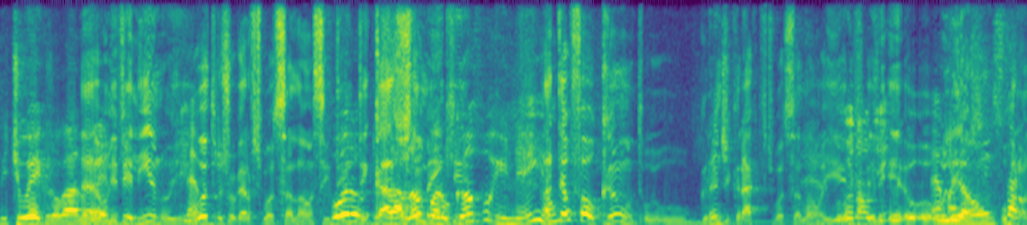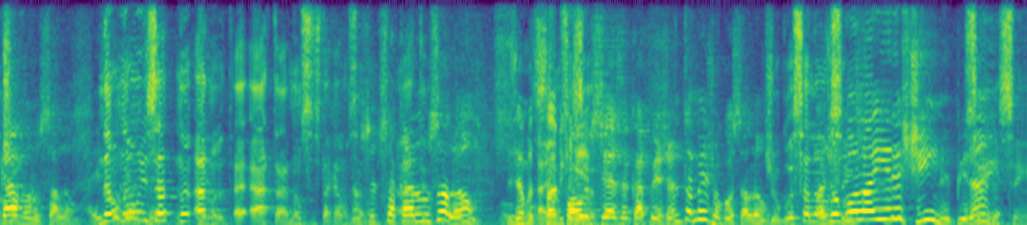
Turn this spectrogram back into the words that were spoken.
Mitchue, que jogava no É, Grêmio. o Rivelino e Lembra? outros jogaram futebol de salão. Assim, Foram tem, tem casos salão também para que... o campo e nem Até o Falcão, o, o grande craque do futebol de salão é. aí, o, ele, ele, o, é, o Leão... não se destacava no salão. É não, não, exato. Ah, ah, tá, não se destacava no não salão. Não se destacaram ah, no salão. Fizemos, o, sabe Paulo que... César Carpejano também jogou salão. Jogou salão, Mas jogou lá em Erechim, no Ipiranga. Sim, sim.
